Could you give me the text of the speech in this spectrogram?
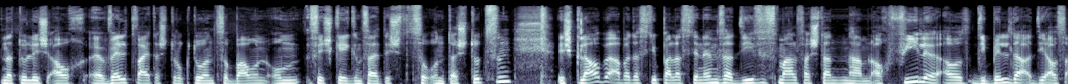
natürlich auch äh, weltweite Strukturen zu bauen bauen, um sich gegenseitig zu unterstützen. Ich glaube aber, dass die Palästinenser dieses Mal verstanden haben, auch viele aus die Bilder, die aus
